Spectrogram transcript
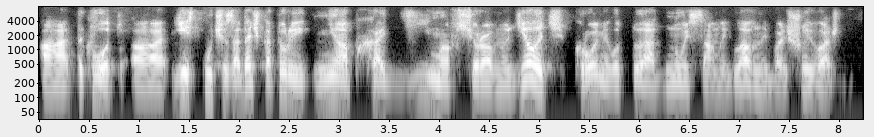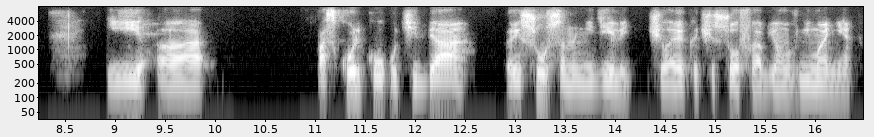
А, так вот, а, есть куча задач, которые необходимо все равно делать, кроме вот той одной самой главной, большой, важной. И а, поскольку у тебя ресурса на неделе человека часов и объем внимания –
